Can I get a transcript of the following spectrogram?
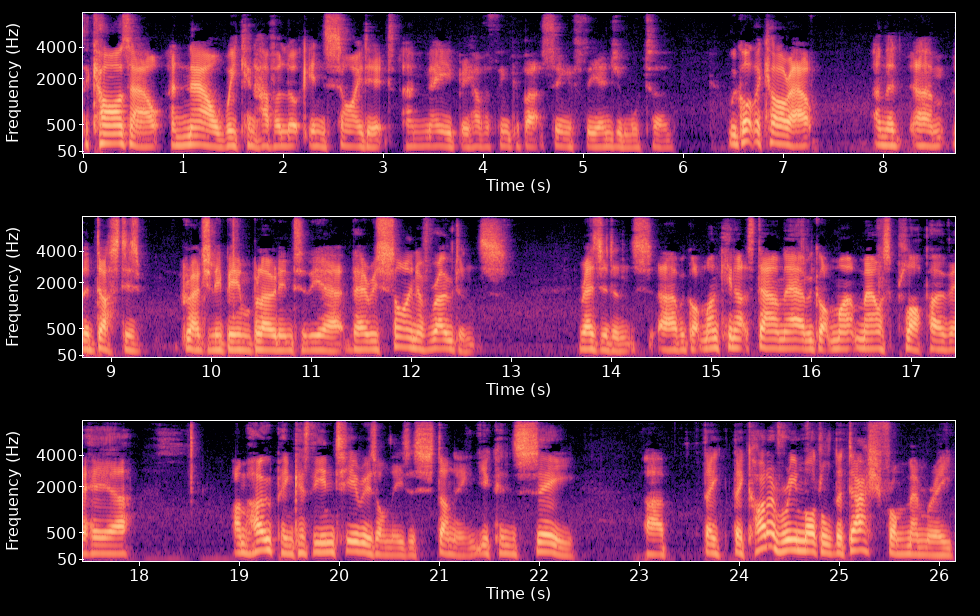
the car's out, and now we can have a look inside it and maybe have a think about seeing if the engine will turn. We've got the car out, and the um, the dust is gradually being blown into the air. There is sign of rodents, residents. Uh, we've got monkey nuts down there. We've got m- mouse plop over here. I'm hoping because the interiors on these are stunning. You can see uh, they they kind of remodeled the dash from memory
